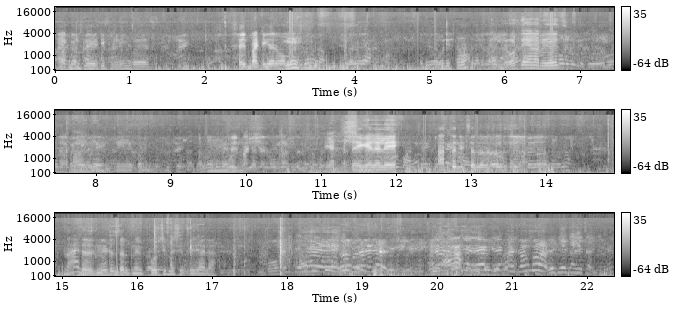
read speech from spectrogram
आयकॉन प्लेअरची फिल्डिंग बस साहिल पाटीकर मग एवढी तो? निवडता येणार काय झालंय? आता नीट चालत नाही चालत नीटच चालत नाही. फोरची प्लेस येते यायला शेरूल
